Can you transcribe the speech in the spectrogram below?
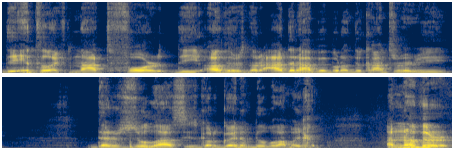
the intellect not for the others, not adrabe, but on the contrary, their zulas is gorgoyim bilbul another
